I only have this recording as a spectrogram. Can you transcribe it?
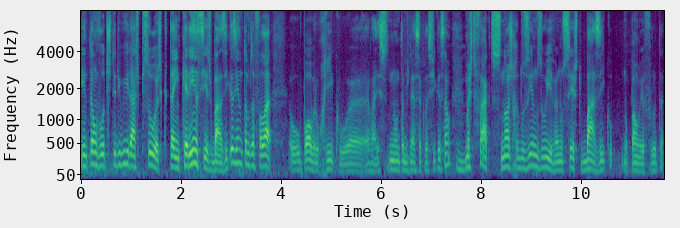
então vou distribuir às pessoas que têm carências básicas, e não estamos a falar o pobre, o rico, uh, isso não estamos nessa classificação, uhum. mas de facto, se nós reduzirmos o IVA no cesto básico, no pão e a fruta,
